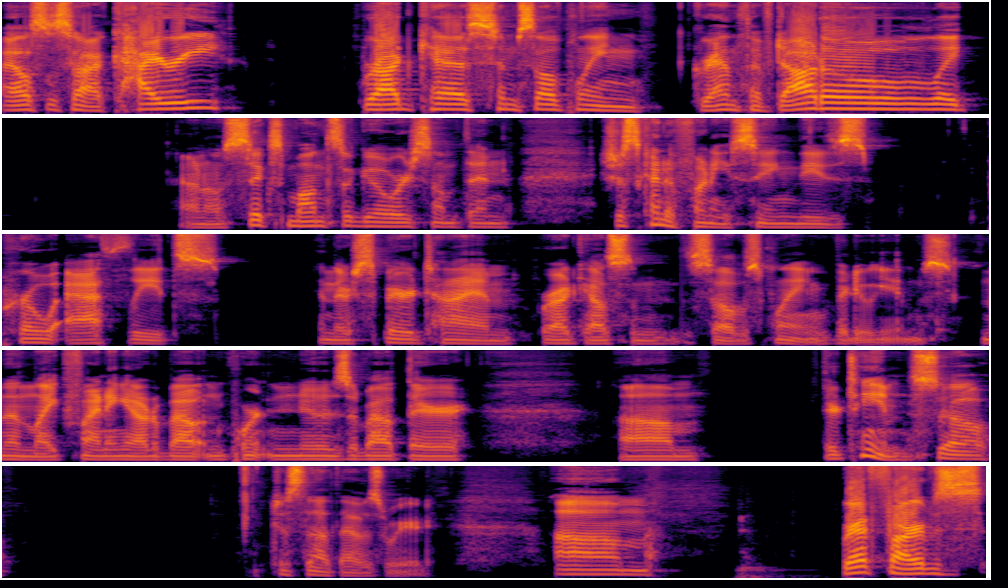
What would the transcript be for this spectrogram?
I also saw Kyrie broadcast himself playing Grand Theft Auto like I don't know, 6 months ago or something. It's just kind of funny seeing these pro athletes in their spare time broadcast themselves playing video games and then like finding out about important news about their um their team. So just thought that was weird. Um Brett Favre's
